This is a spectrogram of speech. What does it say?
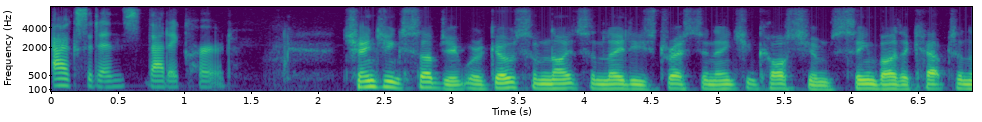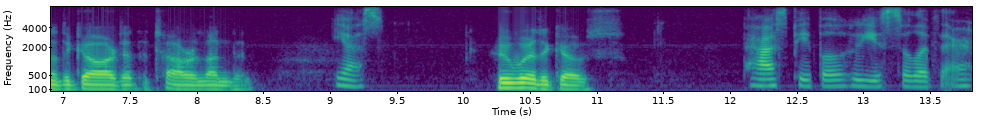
accidents that occurred. Changing subject, were ghosts of knights and ladies dressed in ancient costumes seen by the captain of the guard at the Tower of London? Yes. Who were the ghosts? Past people who used to live there.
